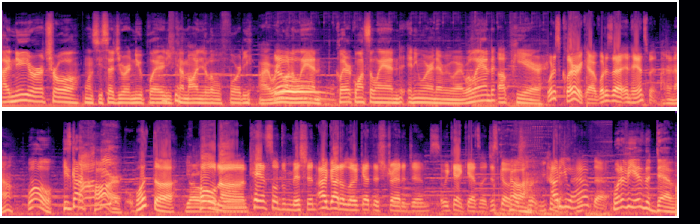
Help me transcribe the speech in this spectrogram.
I knew you were a troll once you said you were a new player and you come on, you're level 40. All right, where do you want to land? Cleric wants to land anywhere and everywhere. We'll land up here. What does cleric have? What is that enhancement? I don't know. Whoa, he's got a car. What the? Yo. Hold on. Cancel the mission. I gotta look at the stratagems. We can't cancel it. Just go. Just- How do you have that? What if he is the dev?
